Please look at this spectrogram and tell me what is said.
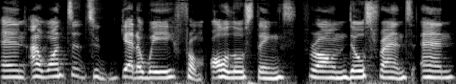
and I wanted to get away from all those things from those friends and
